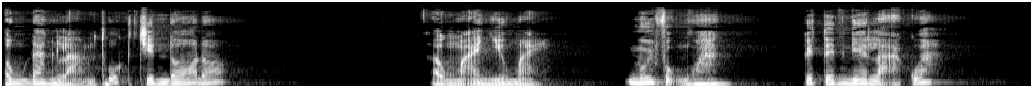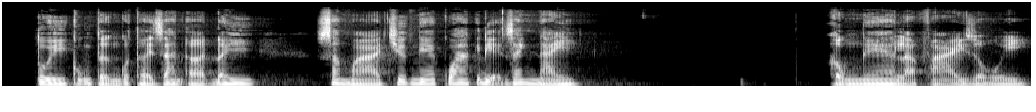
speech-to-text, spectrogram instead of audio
Ông đang làm thuốc trên đó đó. Ông mãi nhíu mày. Núi Phụng Hoàng, cái tên nghe lạ quá. Tôi cũng từng có thời gian ở đây, sao mà chưa nghe qua cái địa danh này? Không nghe là phải rồi.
